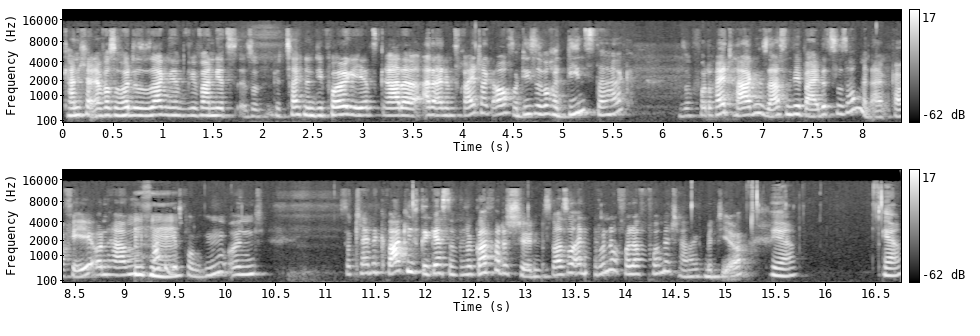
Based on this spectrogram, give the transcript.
kann ich halt einfach so heute so sagen, wir waren jetzt, also wir zeichnen die Folge jetzt gerade an einem Freitag auf und diese Woche Dienstag, so vor drei Tagen, saßen wir beide zusammen in einem Café und haben mhm. Kaffee getrunken und so kleine Quarkis gegessen. Und oh Gott, war das schön. Das war so ein wundervoller Vormittag mit dir. Ja. Ja.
